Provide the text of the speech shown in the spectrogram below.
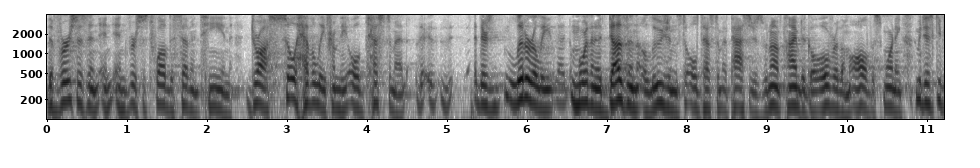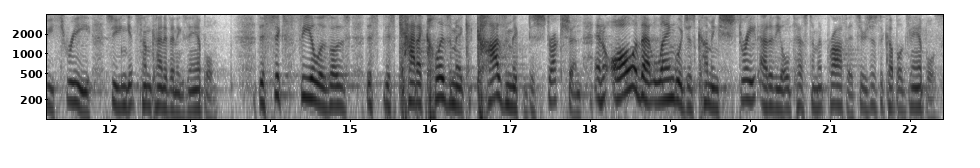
the verses in, in, in, verses 12 to 17 draw so heavily from the Old Testament. There's literally more than a dozen allusions to Old Testament passages. We don't have time to go over them all this morning. Let me just give you three so you can get some kind of an example. The sixth seal is this, this cataclysmic, cosmic destruction. And all of that language is coming straight out of the Old Testament prophets. Here's just a couple examples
